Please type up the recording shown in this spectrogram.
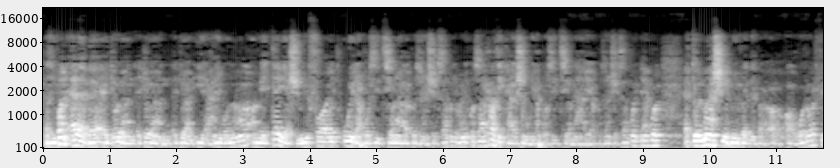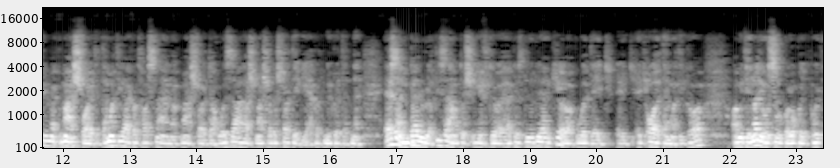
Tehát van eleve egy olyan, egy, olyan, egy olyan irányvonal, ami egy teljes műfajt újra pozícionál a közönség szempontjából, hozzá radikálisan újra pozícionálja a közönség szempontjából. Ettől másképp működnek a, a, a horrorfilmek, másfajta tematikákat használnak, másfajta hozzáállás, másfajta stratégiákat működtetnek. Ezen belül a 16-os évtől elkezdődően kialakult egy, egy, egy altematika, amit én nagyon szurkolok, hogy, hogy,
